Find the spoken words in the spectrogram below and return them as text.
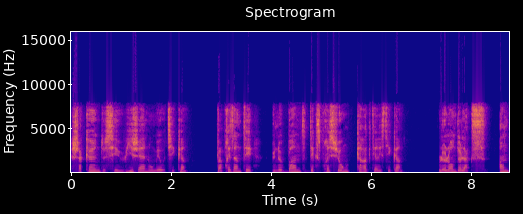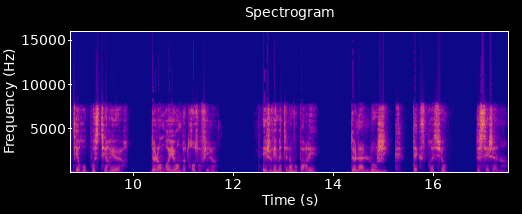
chacun de ces huit gènes homéotiques va présenter une bande d'expression caractéristique le long de l'axe antéro-postérieur de l'embryon de drosophile. Et je vais maintenant vous parler de la logique d'expression de ces gènes.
